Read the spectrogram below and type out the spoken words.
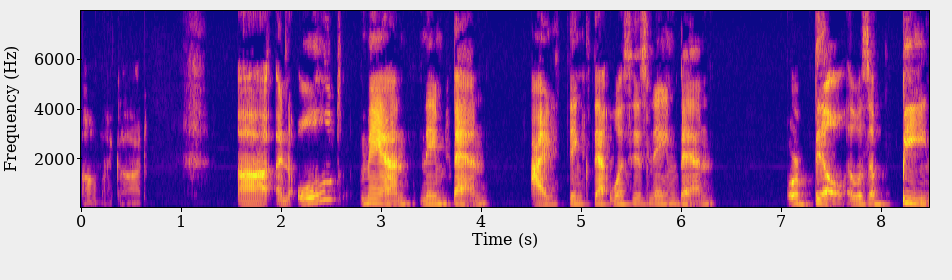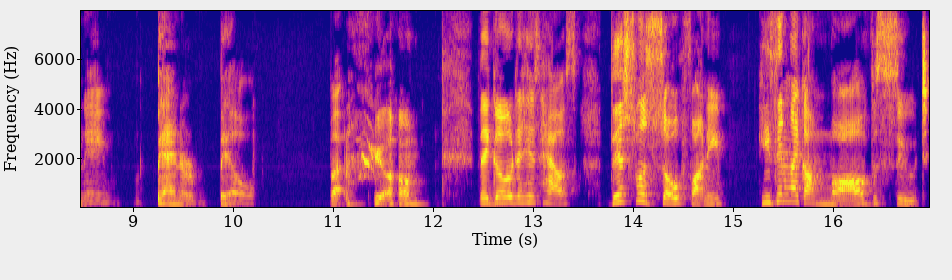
oh my god, uh, an old man named Ben. I think that was his name, Ben, or Bill. It was a B name, Ben or Bill. But um, they go to his house. This was so funny. He's in like a mauve suit,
